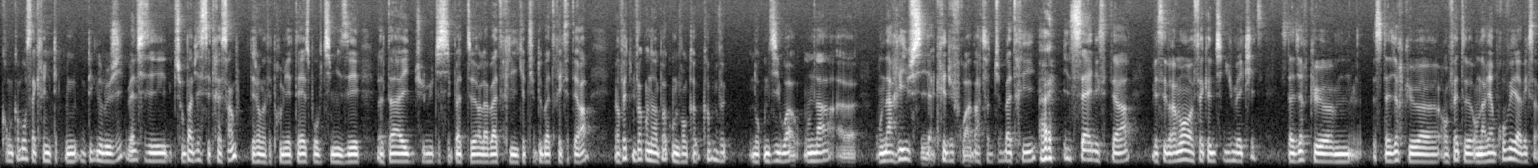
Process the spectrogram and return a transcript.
quand on commence à créer une, techno- une technologie, même si c'est- sur le papier c'est très simple, déjà on a fait le premier test pour optimiser la taille du dissipateur, la batterie, quel type de batterie, etc. Mais en fait, une fois qu'on a un POC, on le vend comme, comme on veut. Donc on dit, waouh, on, a, euh, on a réussi à créer du froid à partir d'une batterie, Ouais, il saigne, etc. Mais c'est vraiment fait comme you make it. C'est-à-dire que, euh, c'est-à-dire que euh, en fait, on n'a rien prouvé avec ça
